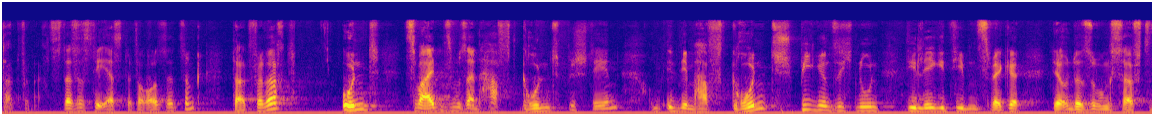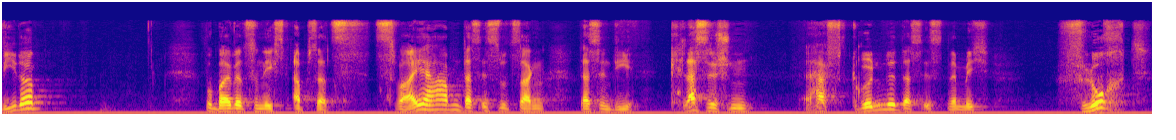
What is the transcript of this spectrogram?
Tatverdachts. Das ist die erste Voraussetzung, Tatverdacht. Und zweitens muss ein Haftgrund bestehen. Und in dem Haftgrund spiegeln sich nun die legitimen Zwecke der Untersuchungshaft wider. Wobei wir zunächst Absatz 2 haben. Das ist sozusagen, das sind die klassischen Haftgründe, das ist nämlich Flucht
